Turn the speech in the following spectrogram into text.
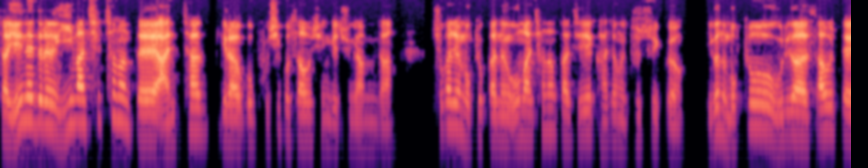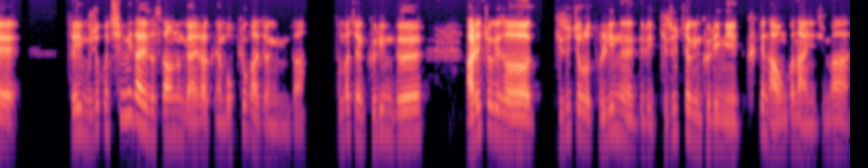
자, 얘네들은 27,000 원대 안착이라고 보시고 싸우시는 게 중요합니다. 추가적인 목표가는 51,000 원까지 가정을 둘 수 있고요. 이거는 목표 우리가 싸울 때 저희 무조건 칩니다 해서 싸우는 게 아니라 그냥 목표 과정입니다. 전반적인 그림들 아래쪽에서 기술적으로 돌리는 애들이 기술적인 그림이 크게 나온 건 아니지만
